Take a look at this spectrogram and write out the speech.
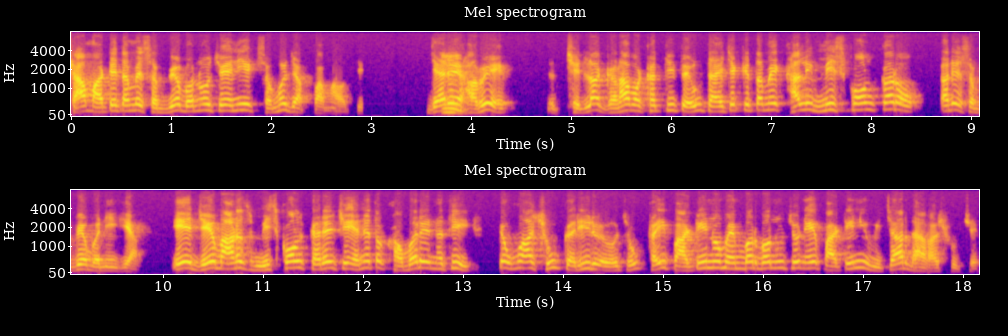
શા માટે તમે સભ્ય બનો છો એની એક સમજ આપવામાં આવતી. જ્યારે હવે છેલ્લા ઘણા વખતથી તો એવું થાય છે કે તમે ખાલી મિસ કોલ કરો અને સભ્ય બની ગયા. એ જે માણસ મિસકોલ કરે છે એને તો ખબર નથી કે હું આ શું કરી રહ્યો છું કઈ પાર્ટીનો મેમ્બર બનું છું ને એ પાર્ટીની વિચારધારા શું છે.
